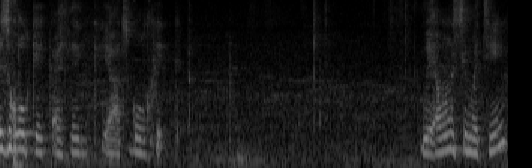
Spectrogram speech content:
It's a goal kick, I think. Yeah, it's a goal kick. Wait, I want to see my team.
